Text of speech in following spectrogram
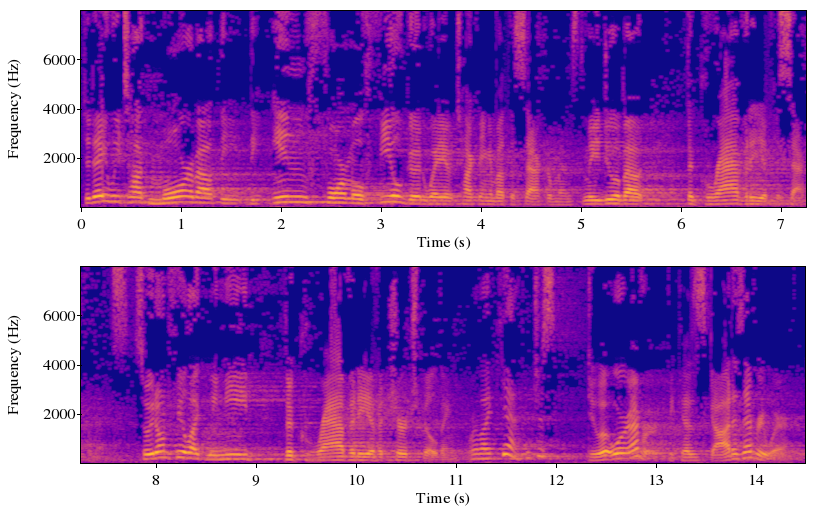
Today we talk more about the, the informal, feel good way of talking about the sacraments than we do about the gravity of the sacraments. So we don't feel like we need the gravity of a church building. We're like, yeah, just do it wherever because God is everywhere.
